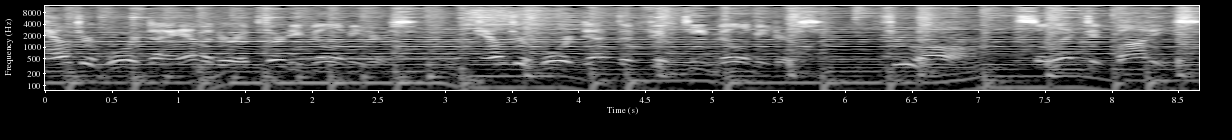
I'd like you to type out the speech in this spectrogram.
counterbored diameter at 30 millimeters. counterbored depth at 15 millimeters. Through all. Selected bodies.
